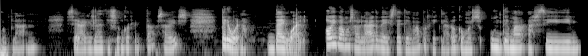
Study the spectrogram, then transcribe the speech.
en plan, ¿será que es la decisión correcta? ¿Sabéis? Pero bueno, da igual. Hoy vamos a hablar de este tema porque claro, como es un tema así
